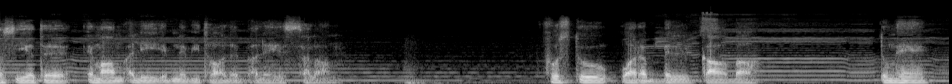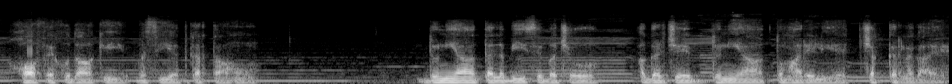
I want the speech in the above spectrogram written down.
وسیعت امام علی ابن ابی طالب علیہ السلام. فستو و الکعبہ. تمہیں خوف خدا کی وسیعت کرتا ہوں. دنیا طلبی سے بچو، اگرچہ دنیا تمہارے لیے چکر لگائے.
